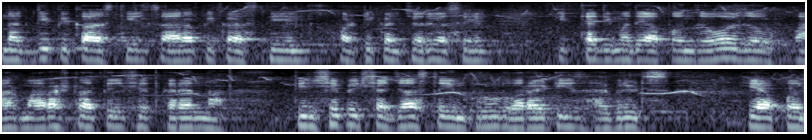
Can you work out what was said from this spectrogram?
नगदी पिकं असतील चारा पिकं असतील हॉर्टिकल्चर असेल इत्यादीमध्ये आपण जवळजवळ महा महाराष्ट्रातील शेतकऱ्यांना तीनशेपेक्षा जास्त इम्प्रूव्ड व्हरायटीज हायब्रिड्स हे आपण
